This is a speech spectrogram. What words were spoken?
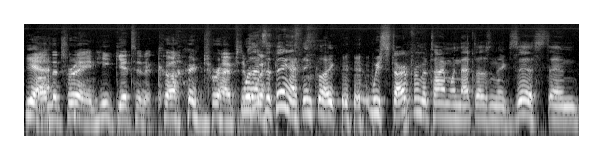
Yeah. on the train, he gets in a car and drives Well, away. that's the thing. I think like we start from a time when that doesn't exist, and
